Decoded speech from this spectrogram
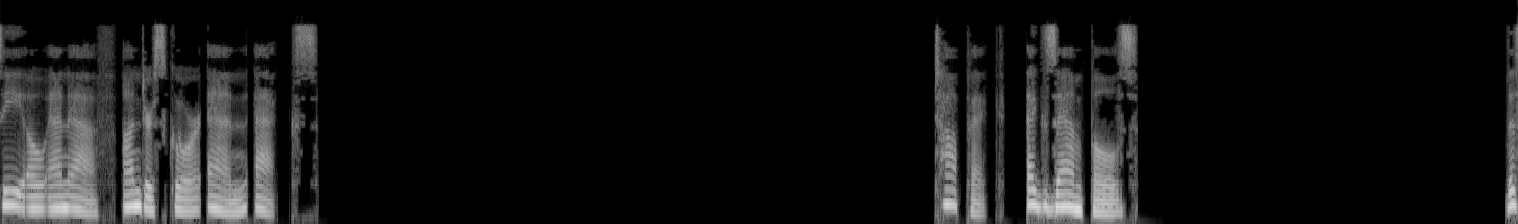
conf underscore n x. Topic Examples The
